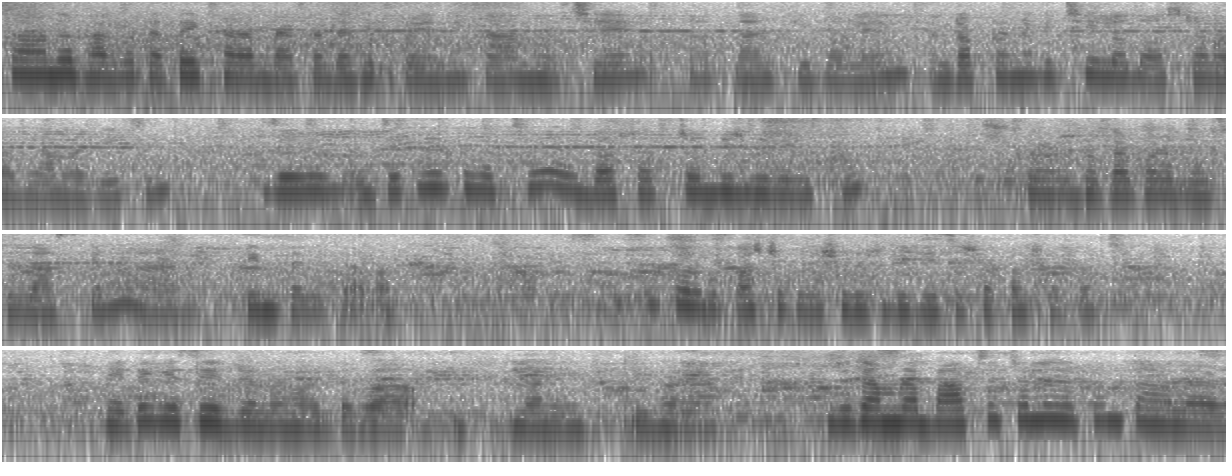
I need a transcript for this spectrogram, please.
তো আমাদের ভাগ্যটা এতই খারাপ ডাক্তার দেখাতে পারিনি, কারণ হচ্ছে আপনার কি বলে ডক্টর নাকি ছিল দশটা বাজে, আমরা গেছি। যে যেতে যেতে হচ্ছে, দশটা চব্বিশ বেজে গেছি। তো ঢোকার পরে বলছে যে আজকে না, আর তিন তারিখে আবার। কী করব, কষ্ট করে শুধু শুধু গেছি সকাল সকাল। হেঁটে গেছি এর জন্য হয়তো বা মানে এই হয় যদি আমরা বাসে চলে যেতাম, তাহলে আর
